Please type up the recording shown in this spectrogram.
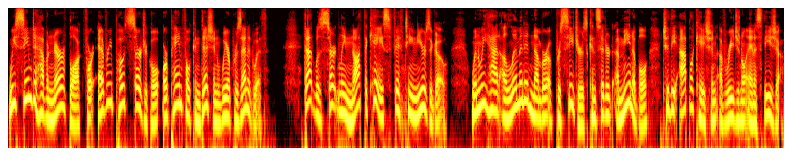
we seem to have a nerve block for every post surgical or painful condition we are presented with. That was certainly not the case 15 years ago, when we had a limited number of procedures considered amenable to the application of regional anesthesia.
